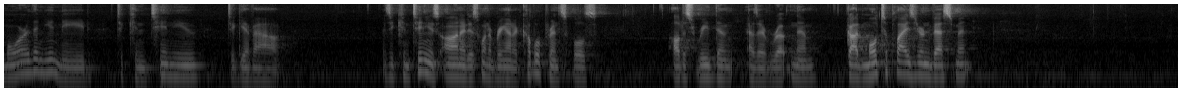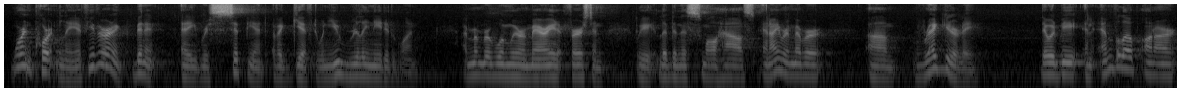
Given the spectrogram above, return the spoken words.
more than you need to continue to give out. As he continues on, I just want to bring out a couple principles. I'll just read them as I've written them. God multiplies your investment. More importantly, if you've ever been a recipient of a gift when you really needed one, I remember when we were married at first and we lived in this small house, and I remember um, regularly there would be an envelope on our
